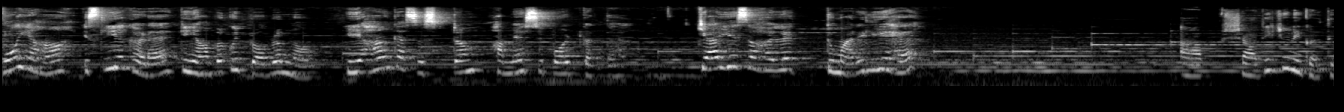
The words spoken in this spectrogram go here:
वो यहाँ इसलिए खड़ा है कि यहाँ पर कोई प्रॉब्लम ना हो। यहाँ का सिस्टम हमें सपोर्ट करता है। क्या ये सहूलत तुम्हारे लिए है? आप शादी क्यों नहीं करते?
